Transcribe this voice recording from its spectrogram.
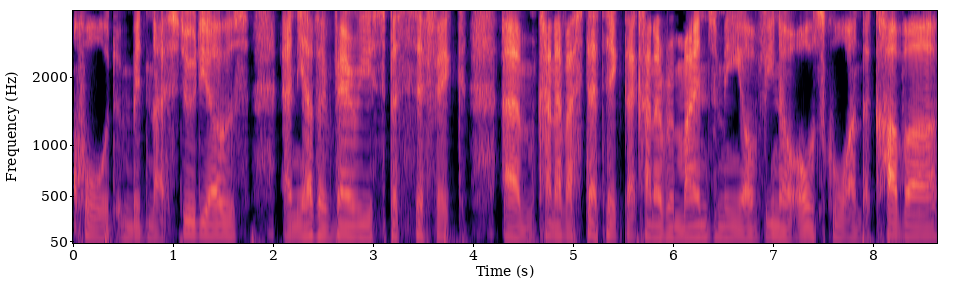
called Midnight Studios, and he has a very specific um, kind of aesthetic that kind of reminds me of you know old school undercover,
